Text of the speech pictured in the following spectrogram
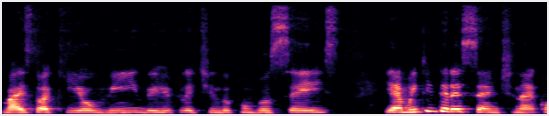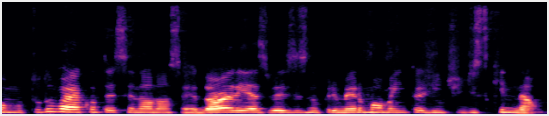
mas estou aqui ouvindo e refletindo com vocês. E é muito interessante, né? Como tudo vai acontecendo ao nosso redor e às vezes no primeiro momento a gente diz que não,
